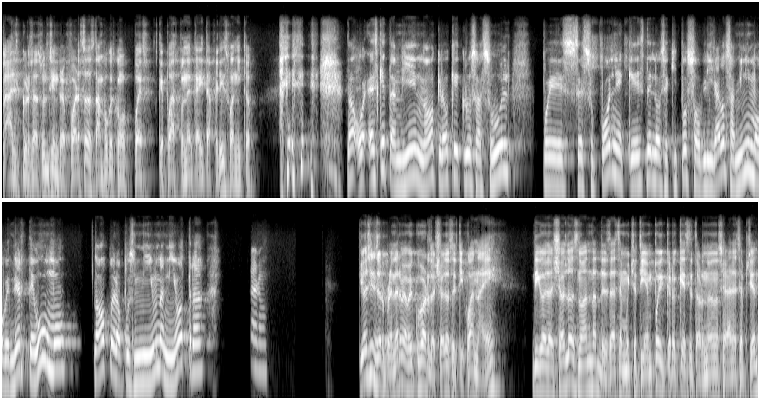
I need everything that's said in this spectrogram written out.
al Cruz Azul sin refuerzos, tampoco es como pues que puedas poner carita feliz, Juanito. no, es que también, ¿no? Creo que Cruz Azul, pues se supone que es de los equipos obligados a mínimo venderte humo, no, pero pues ni una ni otra. Claro. Yo sin sorprenderme voy por los Cholos de Tijuana, ¿eh? Digo, los Cholos no andan desde hace mucho tiempo y creo que este torneo no será la excepción.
